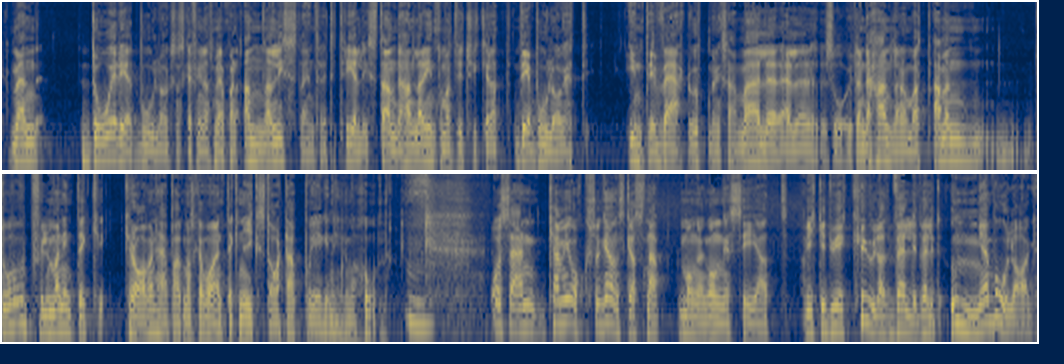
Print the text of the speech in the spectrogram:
Men då är det ett bolag som ska finnas med på en annan lista än 33-listan. Det handlar inte om att vi tycker att det bolaget inte är värt att uppmärksamma eller, eller så, utan det handlar om att ja, men, då uppfyller man inte kraven här på att man ska vara en teknikstartup på egen innovation. Mm. Och sen kan vi också ganska snabbt många gånger se att, vilket ju är kul, att väldigt, väldigt unga bolag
